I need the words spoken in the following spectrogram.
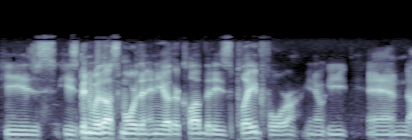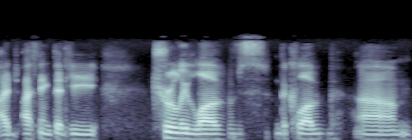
he's he's been with us more than any other club that he's played for. You know, he and I, I think that he truly loves the club. Um,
